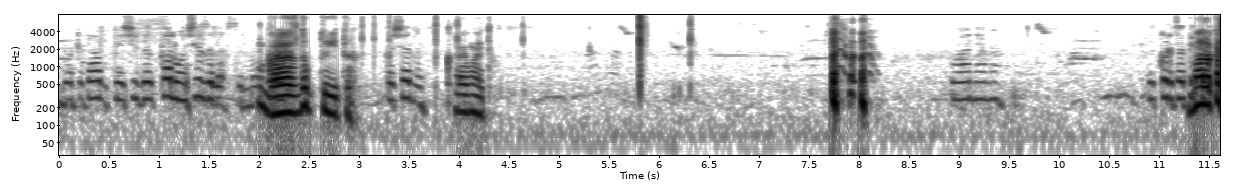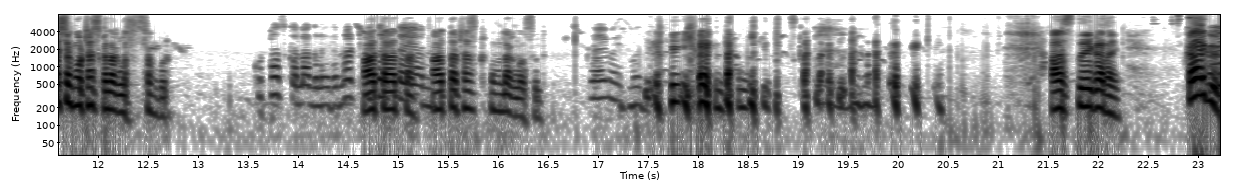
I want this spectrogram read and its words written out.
बटाटा ते शिजत कालवून शिजलं असेल मग. गळाच दुखतो इथं. कशानं? काय माहीत. मला तिकडचं. कशा मोठा ठसका लागला असेल सांग बरं. लागलाय तर आता करता आता. आता ठसका कमी लागला असेल? काय माहीत मध्ये काय दाबली ठसका लागला. असतंय का नाही? काय ग?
